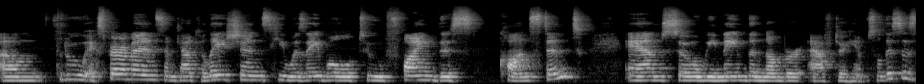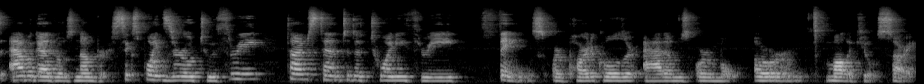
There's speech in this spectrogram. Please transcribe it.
Um, through experiments and calculations, he was able to find this constant, and so we named the number after him. So this is Avogadro's number, 6.023 times 10 to the 23 things, or particles, or atoms, or, mo or molecules, sorry.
